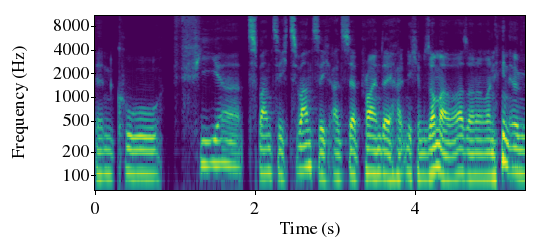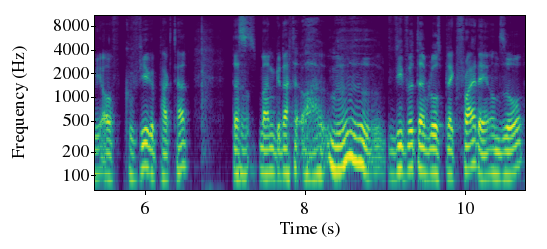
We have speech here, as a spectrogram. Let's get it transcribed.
in Q4 2020, als der Prime Day halt nicht im Sommer war, sondern man ihn irgendwie auf Q4 gepackt hat, dass man gedacht hat, oh, wie wird denn bloß Black Friday und so,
